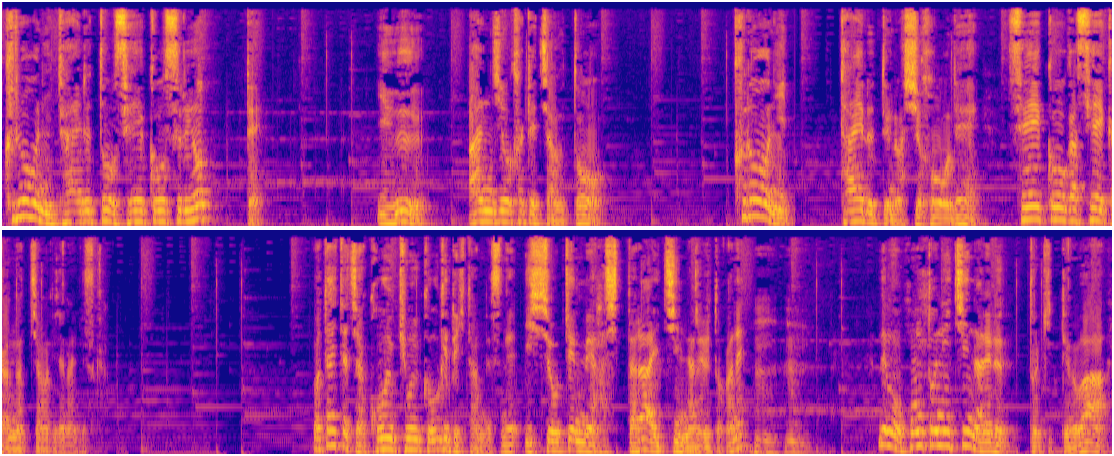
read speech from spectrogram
苦労に耐えると成功するよっていう暗示をかけちゃうと、苦労に耐えるっていうのは手法で、成功が成果になっちゃうわけじゃないですか。私たちはこういう教育を受けてきたんですね。一生懸命走ったら1位になれるとかね。うんうん。でも本当に1位になれる時っていうのは、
